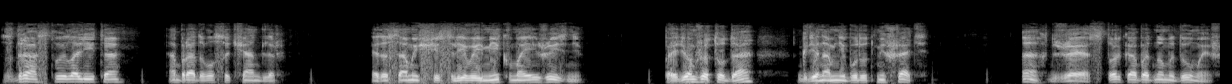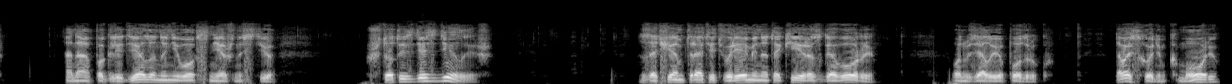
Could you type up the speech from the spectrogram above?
«Здравствуй, Лолита!» — обрадовался Чандлер. «Это самый счастливый миг в моей жизни. Пойдем же туда, где нам не будут мешать». «Ах, Джесс, только об одном и думаешь». Она поглядела на него с нежностью. «Что ты здесь делаешь?» Зачем тратить время на такие разговоры? Он взял ее под руку. Давай сходим к морю,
